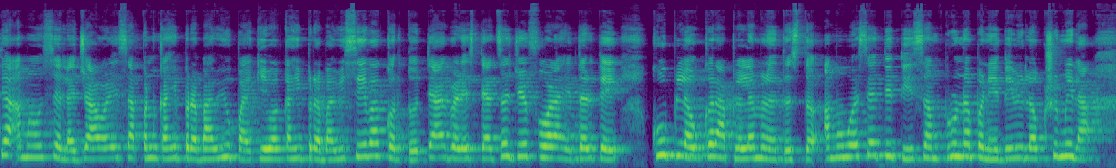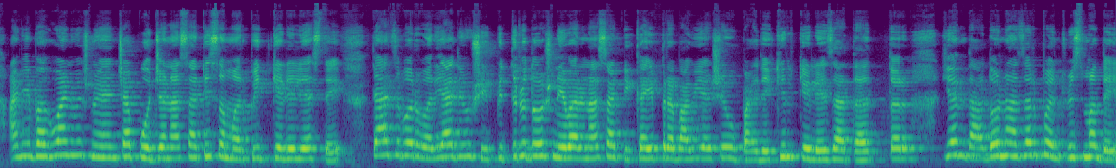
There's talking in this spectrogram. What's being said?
त्या अमावस्येला ज्या वेळेस आपण काही प्रभावी उपाय किंवा काही प्रभावी सेवा करतो त्यावेळेस त्याचं जे फळ आहे तर ते खूप लवकर आपल्याला मिळत असतं. अमावस्या तिथी संपूर्णपणे देवी लक्ष्मीला आणि भगवान विष्णू यांच्या पूजनासाठी समर्पित केलेली असते. त्याचबरोबर या दिवशी पितृदोष निवारणासाठी काही प्रभावी असे उपाय देखील केले जातात. तर यंदा दोन हजार पंचवीसमध्ये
